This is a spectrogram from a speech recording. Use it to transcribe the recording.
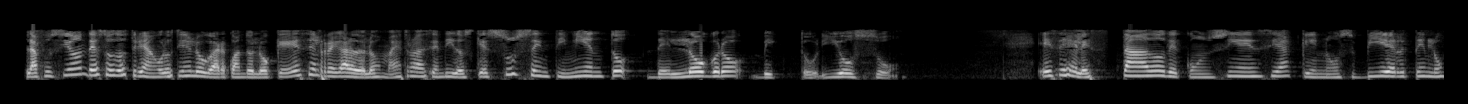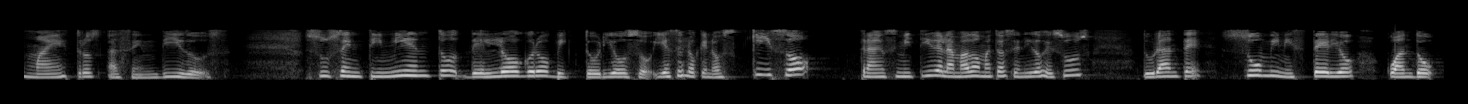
La fusión de esos dos triángulos tiene lugar cuando lo que es el regalo de los maestros ascendidos, que es su sentimiento de logro victorioso. Ese es el estado de conciencia que nos vierten los maestros ascendidos. Su sentimiento de logro victorioso. Y eso es lo que nos quiso transmitir el amado Maestro Ascendido Jesús durante su ministerio cuando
